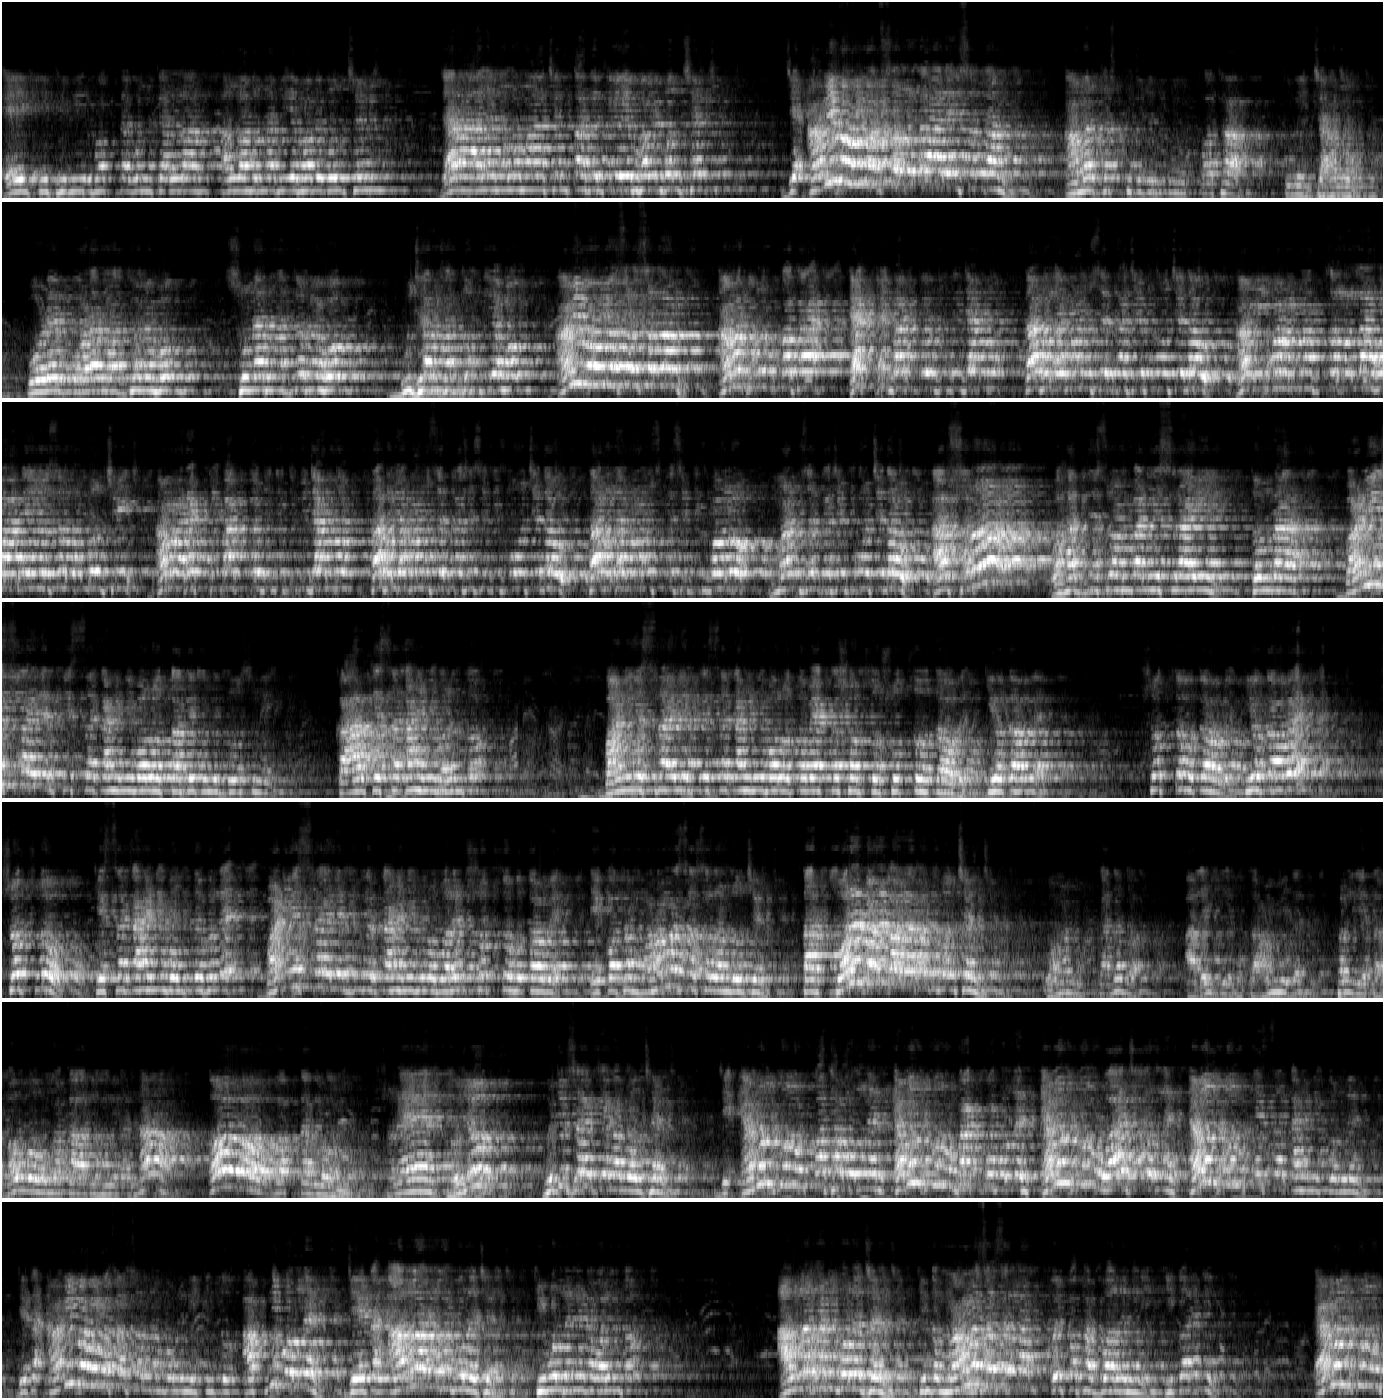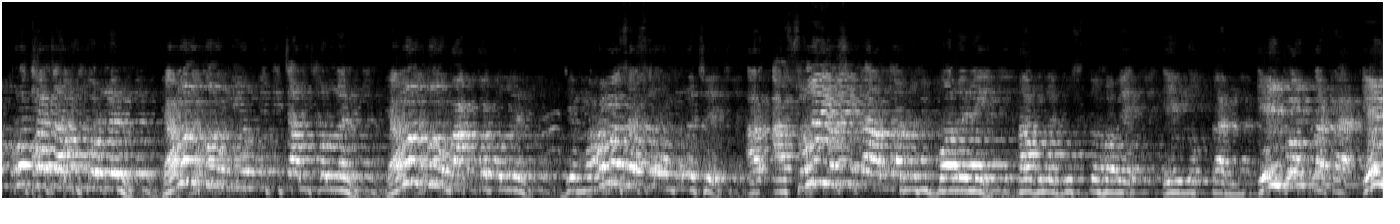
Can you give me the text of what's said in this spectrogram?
এই পৃথিবীর বক্তাগণকে আল্লাহ, আল্লাহর নবী এভাবে বলছেন, যারা আলেম ওলামা আছেন তাদেরকে এভাবে বলছেন যে, আমি মোহাম্মদ সাল্লাম, আমার কাছ থেকে যদি কোনো কথা তুমি জানো, পড়ে, পড়ার মাধ্যমে হোক, শোনার মাধ্যমে হোক বুঝার মাধ্যম দিয়ে হোক, আমি মোহাম্মদ সাল্লাম আমার কোন কথা একটি বাক্য যদি জানো, তাহলে মানুষের কাছে পৌঁছে দাও। আমি মোহাম্মদ সাল্লাল্লাহু আলাইহি বলছি, আমার একটি বাক্য যদি তুমি জানো, তাহলে মানুষের কাছে সেটি পৌঁছে দাও। তাহলে মানুষকে সেটি বলো, মানুষের কাছে পৌঁছে দাও। আর শোনো ওয়াহাদিসু আন বানি তোমরা বানি ইসরাইলের কিসসা কাহিনী বলো, তাতে কোনো দোষ নেই। কার কিসসা কাহিনী বলেন তো? বানি ইসরায়েলের কিসসা কাহিনী বলো, তবে একটা শর্ত, সত্য হতে হবে। কি হতে হবে? সত্য হতে হবে। কি হতে হবে? সত্য। কিসসা কাহিনী বলতে হলে বানি ইসরায়েলের যুগের কাহিনীগুলো বলেন, সত্য হতে হবে। এই কথা মুহাম্মদ সাল্লাল্লাহু বলছেন। তার পরের আল্লাহ বলছেন, ওমান কাযাবা আলাইহি মুতাআম্মিদান ফালইয়াতাবাওয়া মাকাদাহু মিনান নার। ও বক্তাগণ শুনেন, হুজুর হুজুর সাহেব এবার বলছেন যে এমন কোন কথা বললেন, এমন কোন বাক্য বললেন, এমন কোন ওয়াজ করলেন, এমন কোন কিসসা কাহিনী করলেন যেটা আমি মোহাম্মদ বলিনি, কিন্তু আপনি বললেন যে এটা আল্লাহ নবী বলেছেন। কি বললেন এটা বলেন তো? আল্লাহ নবী বলেছেন, কিন্তু মোহাম্মদ সাল্লাম ওই কথা বলেননি। কি করেনি এমন কোন প্রথা চালু করলেন, এমন কোন নিয়ম নীতি চালু করলেন, এমন কোন বাক্য বললেন, যে মোহাম্মদ সাল্লাম বলেছে, আর আসলে সেটা আল্লাহ নবী বলেনি। তাহলে বুঝতে হবে, এই লোকটা, এই বক্তাটা, এই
